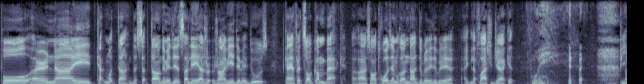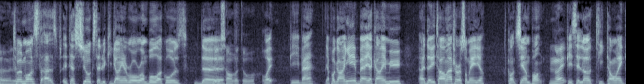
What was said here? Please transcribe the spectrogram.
pour un an et quatre mois de temps, de septembre 2010 à aller à j- janvier 2012, quand il a fait son comeback, son troisième run dans le WWE avec le Flashy Jacket. Oui. Puis Oh tout le monde était sûr que c'était lui qui gagnait le Royal Rumble à cause de. De son retour. Ouais. Puis ben, il a pas gagné, ben il a quand même eu un demi-title match à WrestleMania contre CM Punk. Ouais. Puis c'est là qu'il convainc,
